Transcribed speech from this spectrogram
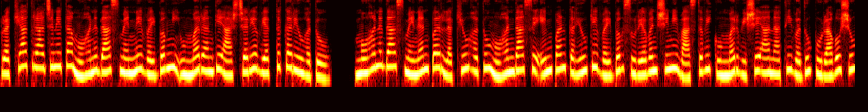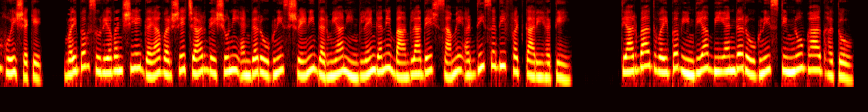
પ્રખ્યાત રાજનેતા મોહનદાસ મેનને વૈભવની ઉંમર અંગે આશ્ચર્ય વ્યક્ત કર્યું હતું. મોહનદાસ મેનન પર લખ્યું હતું, મોહનદાસે એમ પણ કહ્યું કે વૈભવ સૂર્યવંશીની વાસ્તવિક ઉંમર વિશે આનાથી વધુ પુરાવો શું હોઈ શકે? વૈભવ સૂર્યવંશીએ ગયા વર્ષે ચાર દેશોની અંડર ઓગણીસ શ્રેણી દરમિયાન ઇંગ્લેન્ડ અને બાંગ્લાદેશ સામે અડધી સદી ફટકારી હતી. ત્યારબાદ વૈભવ ઇન્ડિયા બી અંડર ઓગણીસ ટીમનો ભાગ હતો.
